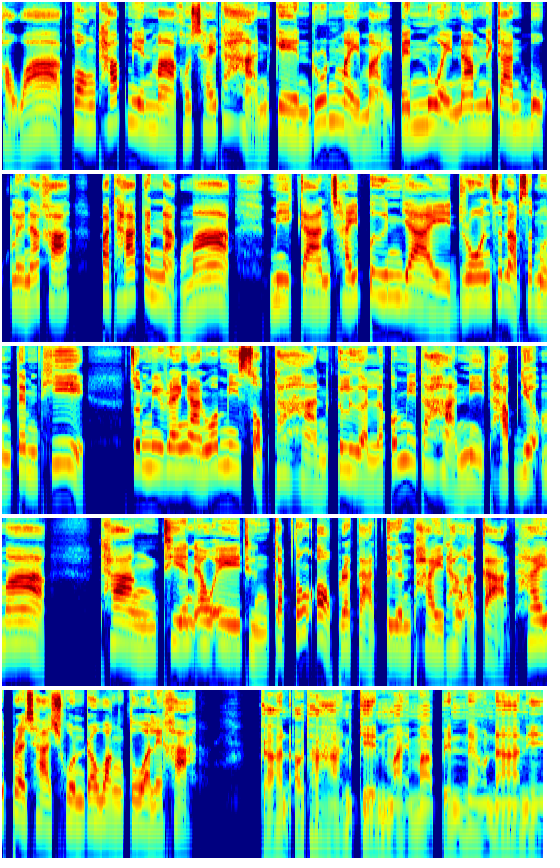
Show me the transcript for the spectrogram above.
ค่ะว่า กองทัพเมียนมาเขาใช้ทหารเกณฑ์รุ่นใหม่ๆ เป็นหน่วยนำในการบุกเลยนะคะปะทะกันหนักมาก มีการใช้ปืนใหญ่ โดรนสนับสนุนเต็มที่ จนมีรายงานว่ามีศพทหารเกลื่อน แล้วก็มีทหารหนีทัพเยอะมาก ทาง TNLA ถึงกับต้องออกประกาศเตือนภัยทางอากาศให้ประชาชนระวังตัวเลยค่ะ การเอาทหารเกณฑ์ใหม่มาเป็นแนวหน้านี่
